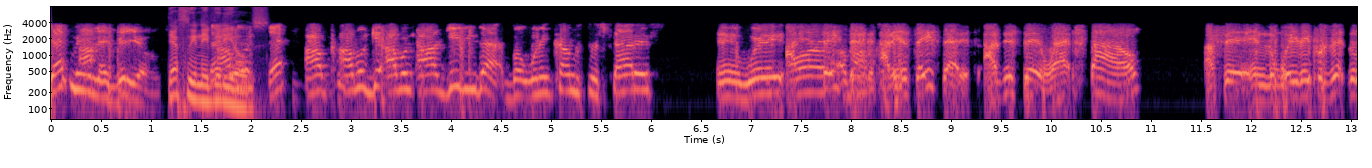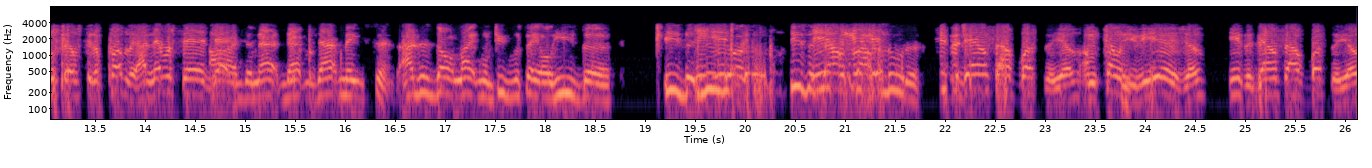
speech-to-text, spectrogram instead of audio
definitely in their videos. Definitely in their That videos. That- I, I would get, I would, I'll give you that. But when it comes to status and where they I are, didn't say about, status. I didn't say status. I just said rap style. I said in the way they present themselves to the public. I never said that. right, then that that that makes sense. I just don't like when people say, "Oh, he's the, he's the He New is- York, he's the he is- down south Luda." He's a down south Busta, yo. I'm telling you, he is, yo. He's a down south Busta, yo.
